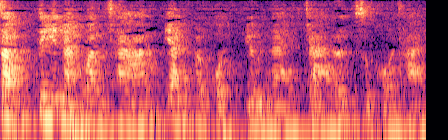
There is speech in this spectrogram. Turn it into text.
สับตีหนังวังช้างยังปรากฏอยู่ในจารึกสุโขทัย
